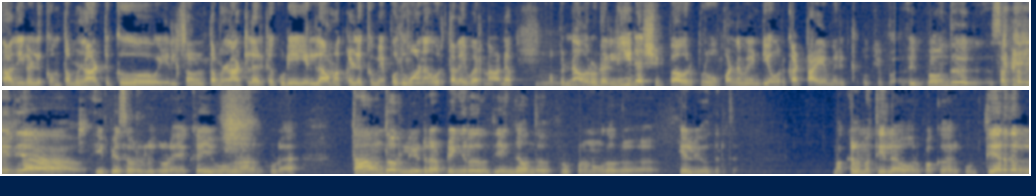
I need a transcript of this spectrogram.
சாதிகளுக்கும் தமிழ்நாட்டுக்கு தமிழ்நாட்டில் இருக்கக்கூடிய எல்லா மக்களுக்குமே பொதுவான ஒரு தலைவர் நான். அப்படின்னா அவரோட லீடர்ஷிப்பை அவர் ப்ரூவ் பண்ண வேண்டிய ஒரு கட்டாயம் இருக்கு. ஓகே இப்போ இப்போ வந்து சட்ட ரீதியாக இபிஎஸ் அவர்களுடைய கை ஓங்கினாலும் கூட தான் வந்து ஒரு லீடர் அப்படிங்கிறது வந்து எங்கே வந்து ப்ரூவ் பண்ணணுங்கிற ஒரு கேள்வி வந்துடுது மக்கள் மத்தியில் ஒரு பக்கம் இருக்கும். தேர்தல்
